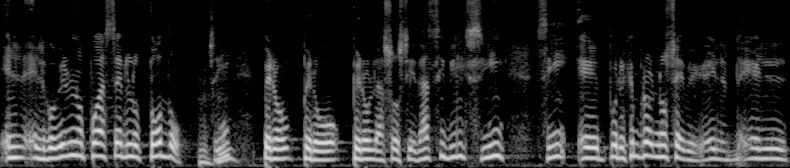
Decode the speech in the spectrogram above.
El, el gobierno no puede hacerlo todo, ¿sí? Pero, pero, pero la sociedad civil sí, ¿sí? Eh, por ejemplo, no sé, el, el-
